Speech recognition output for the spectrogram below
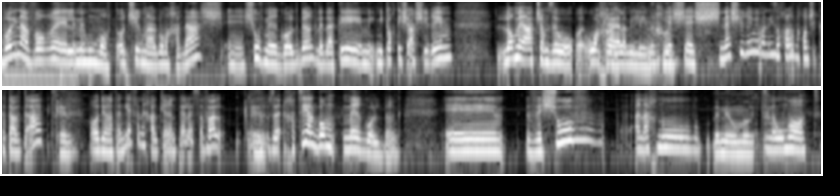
בואי נעבור uh, למהומות, עוד שיר מהאלבום החדש, uh, שוב מאיר גולדברג, לדעתי מתוך תשעה שירים, לא מעט שם זה הוא, הוא אחראי כן, על המילים. נכון. יש uh, שני שירים, אם אני זוכרת נכון, שכתבת את, כן. עוד יונתן גפן אחד, קרן פלס, אבל כן. זה חצי אלבום מאיר גולדברג. Uh, ושוב, אנחנו במהומות. מהומות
